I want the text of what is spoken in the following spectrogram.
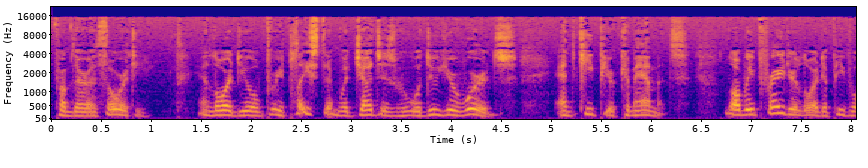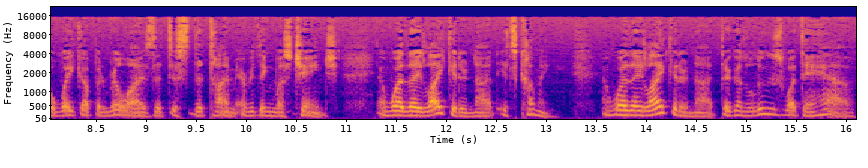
from their authority. And Lord, you'll replace them with judges who will do your words and keep your commandments. Lord, we pray, dear Lord, that people wake up and realize that this is the time everything must change. And whether they like it or not, it's coming. And whether they like it or not, they're going to lose what they have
